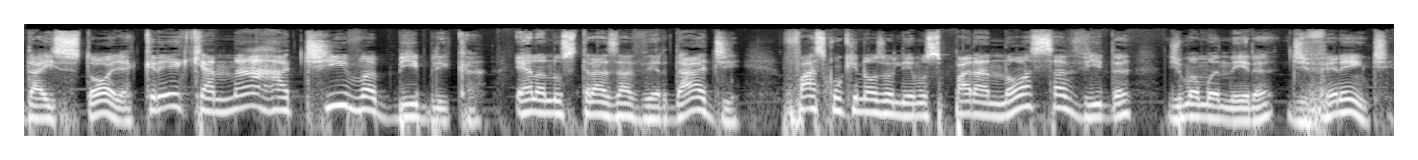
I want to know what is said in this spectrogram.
da história, crer que a narrativa bíblica ela nos traz a verdade, faz com que nós olhemos para a nossa vida de uma maneira diferente.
